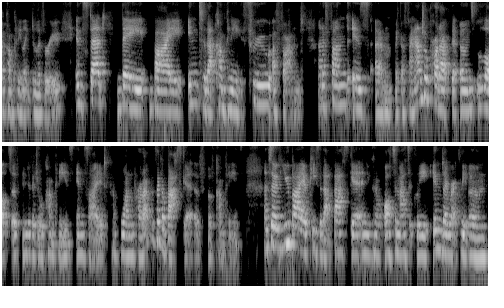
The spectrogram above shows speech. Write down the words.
a company like Deliveroo. Instead, they buy into that company through a fund. And a fund is um, like a financial product that owns lots of individual companies inside kind of one product. It's like a basket of, of companies. And so if you buy a piece of that basket and you kind of automatically, indirectly own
